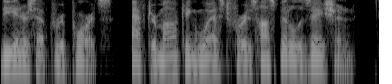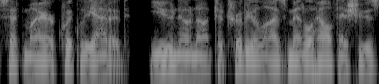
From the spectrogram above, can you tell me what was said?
The Intercept reports, after mocking West for his hospitalization, Setmayer quickly added, you know not to trivialize mental health issues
